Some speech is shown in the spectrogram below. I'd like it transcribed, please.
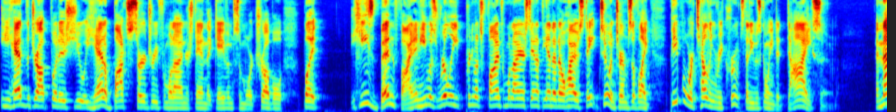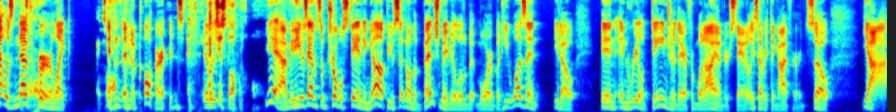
he had the drop foot issue. He had a botched surgery, from what I understand, that gave him some more trouble. But he's been fine and he was really pretty much fine from what I understand at the end at Ohio State too in terms of like people were telling recruits that he was going to die soon. And that was never like in, in, the cards. It was just awful. Yeah, I mean he was having some trouble standing up. He was sitting on the bench maybe a little bit more, but he wasn't, you know, in in real danger there from what I understand, at least everything I've heard. So, yeah,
